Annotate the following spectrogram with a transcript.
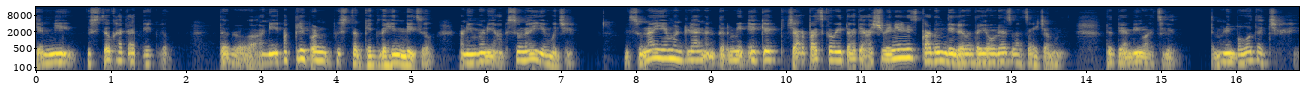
त्यांनी पुस्तक हातात घेतलं. तर आणि आपली पण पुस्तक घेतलं हिंदीचं. आणि म्हणे "आप सुनाइये मुझे. सुनाइये म्हटल्यानंतर मी एक एक चार पाच कविता त्या अश्विनीनेच काढून दिल्या होत्या एवढ्याच वाचायच्या म्हणून. तर त्या मी वाचल्या. तर म्हणे बहुत अच्छा आहे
